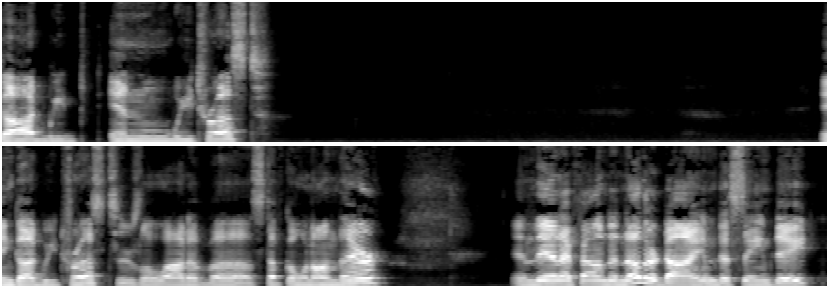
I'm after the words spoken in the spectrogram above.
God we in we trust. In God We Trust. There's a lot of uh, stuff going on there. And then I found another dime, the same date.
